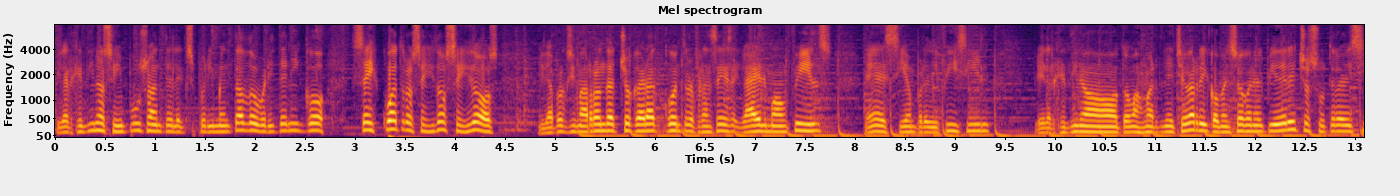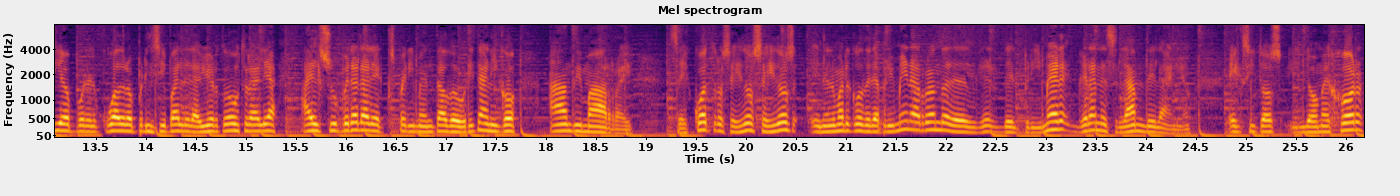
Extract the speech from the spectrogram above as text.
El argentino se impuso ante el experimentado británico 6-4, 6-2, 6-2. En la próxima ronda chocará contra el francés Gael Monfils. Es siempre difícil. El argentino Tomás Martín Echeverry comenzó con el pie derecho su travesía por el cuadro principal del Abierto de Australia al superar al experimentado británico Andy Murray. 6-4, 6-2, 6-2 en el marco de la primera ronda del, primer Gran Slam del año. Éxitos y lo mejor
